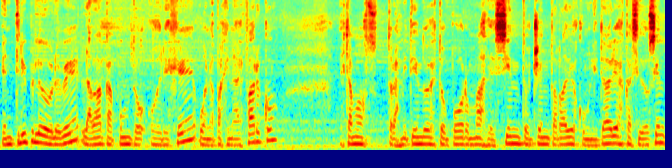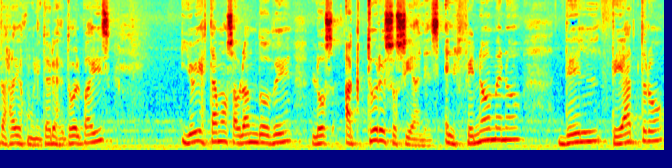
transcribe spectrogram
en www.lavaca.org o en la página de Farco. Estamos transmitiendo esto por más de 180 radios comunitarias, casi 200 radios comunitarias de todo el país. Y hoy estamos hablando de los actores sociales, el fenómeno del teatro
